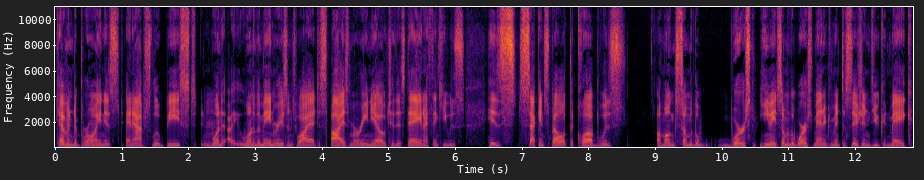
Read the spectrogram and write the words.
Kevin De Bruyne is an absolute beast. One uh, one of the main reasons why I despise Mourinho to this day, and I think he was his second spell at the club was among some of the worst. He made some of the worst management decisions you could make,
